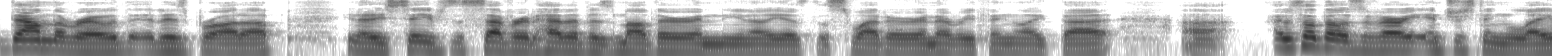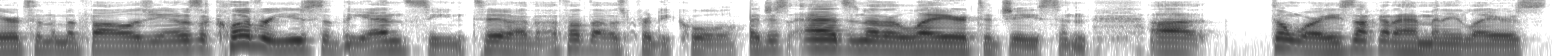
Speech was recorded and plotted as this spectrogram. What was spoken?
down the road it is brought up. You know he saves the severed head of his mother and you know he has the sweater and everything like that. Uh, i just thought that was a very interesting layer to the mythology and it was a clever use of the end scene too. I, th- I thought that was pretty cool. It just adds another layer to jason. Uh, don't worry he's not going to have many layers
